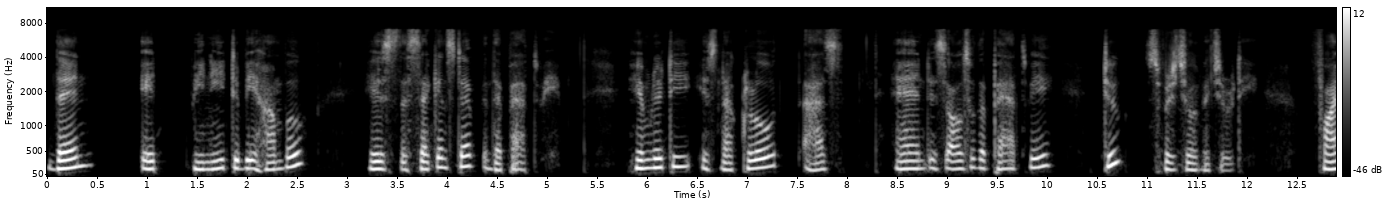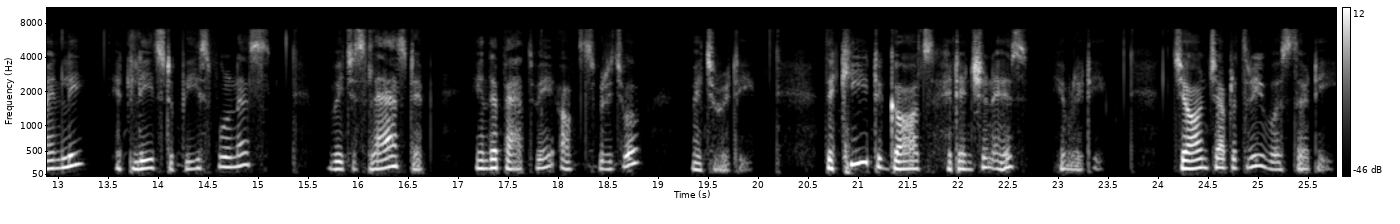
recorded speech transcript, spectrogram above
Then it we need to be humble is the second step in the pathway. Humility is now clothed as and is also the pathway to spiritual maturity. Finally, it leads to peacefulness, which is last step in the pathway of spiritual maturity. The key to God's attention is humility. John chapter 3 verse 30.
